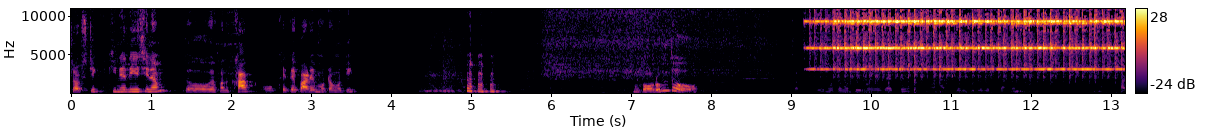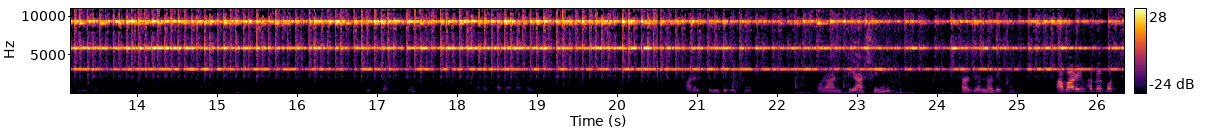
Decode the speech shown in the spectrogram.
চপস্টিক কিনে দিয়েছিলাম, তো এখন খাক, ও খেতে পারে মোটামুটি। গরম তো। পুজো মোটামুটি হয়ে গেছে আমার হাজব্যান্ড পুজো করছে এখন। সাজিয়েছে শিব ঠাকুরকে এভাবে সাজানো হয়েছে। আরেকজনকে দেখুন। ওর আন্টি আসেনি, তার জন্য দেখুন। আবার এইভাবে করছ?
